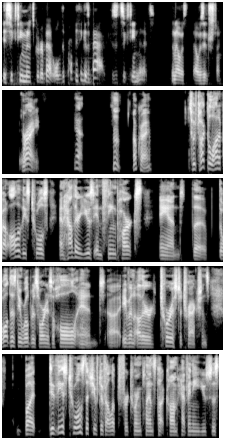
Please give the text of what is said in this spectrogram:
Is 16 minutes good or bad? Well, they probably think it's bad because it's 16 minutes. And that was, that was interesting. Yeah. Right. Yeah. Hmm. Okay. So we've talked a lot about all of these tools and how they're used in theme parks and the the Walt Disney World Resort as a whole, and uh, even other tourist attractions. But do these tools that you've developed for touringplans.com have any uses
